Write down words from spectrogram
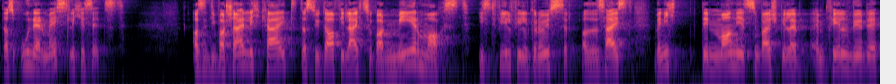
das Unermessliche setzt. Also die Wahrscheinlichkeit, dass du da vielleicht sogar mehr machst, ist viel, viel größer. Also das heißt, wenn ich dem Mann jetzt zum Beispiel empfehlen würde,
